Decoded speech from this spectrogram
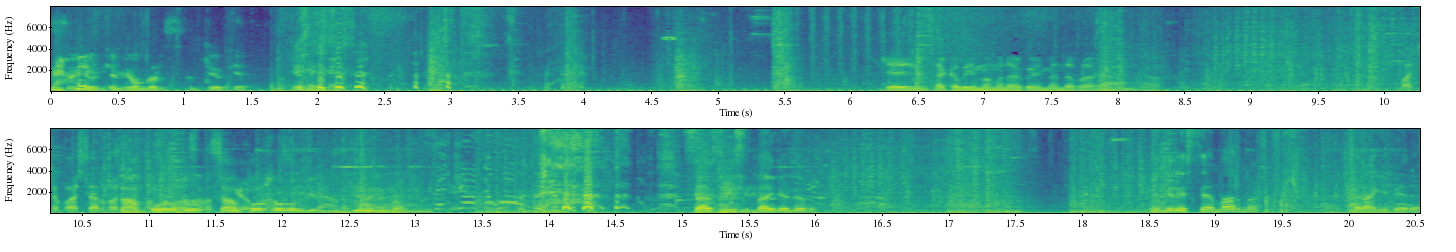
Kısa görkem yolları sıkıntı yok ya. Casual takılayım amına koyayım ben de bari. Maça başlar kafasına sen sıkıyorum. porno olur gibi biz görürüz ama. Sen suisin ben geliyorum. Emir isteyen var mı? Herhangi bir yere.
